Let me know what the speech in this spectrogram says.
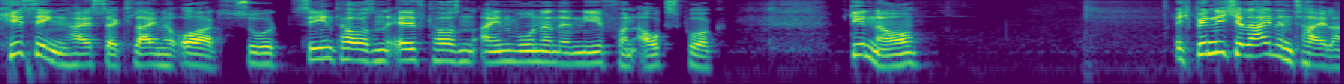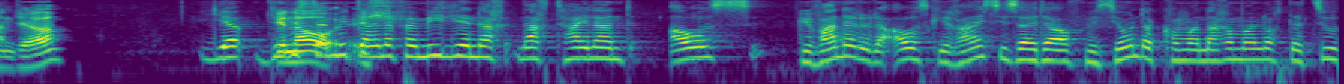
Kissing heißt der kleine Ort, so 10.000, 11.000 Einwohner in der Nähe von Augsburg. Genau. Ich bin nicht allein in Thailand, ja. Ja, du genau, bist dann mit deiner Familie nach, nach Thailand aus gewandert oder ausgereist. Ihr seid da auf Mission, da kommen wir nachher mal noch dazu.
